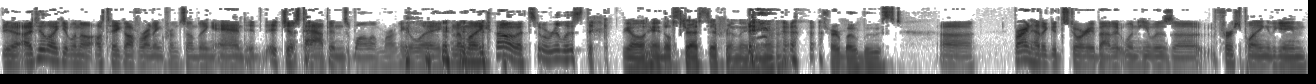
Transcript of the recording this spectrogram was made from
Yeah, I do like it when I'll, I'll take off running from something and it, it just happens while I'm running away, and I'm like, oh, it's so realistic. We all handle stress differently, you know? Turbo boost. Uh, Brian had a good story about it when he was uh, first playing the game.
